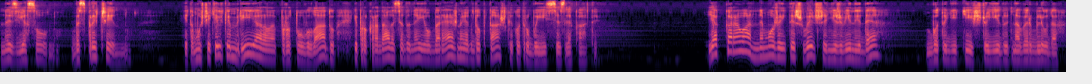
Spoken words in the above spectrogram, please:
нез'ясовну, безпричинну і тому що тільки мріяла про ту владу і прокрадалася до неї обережно, як до пташки, котру боїшся злякати. Як караван не може йти швидше, ніж він іде, бо тоді ті, що їдуть на верблюдах,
